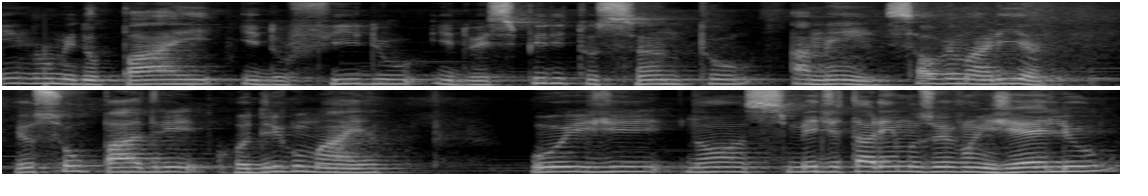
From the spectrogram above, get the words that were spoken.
Em nome do Pai e do Filho e do Espírito Santo. Amém. Salve Maria. Eu sou o Padre Rodrigo Maia. Hoje nós meditaremos o Evangelho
